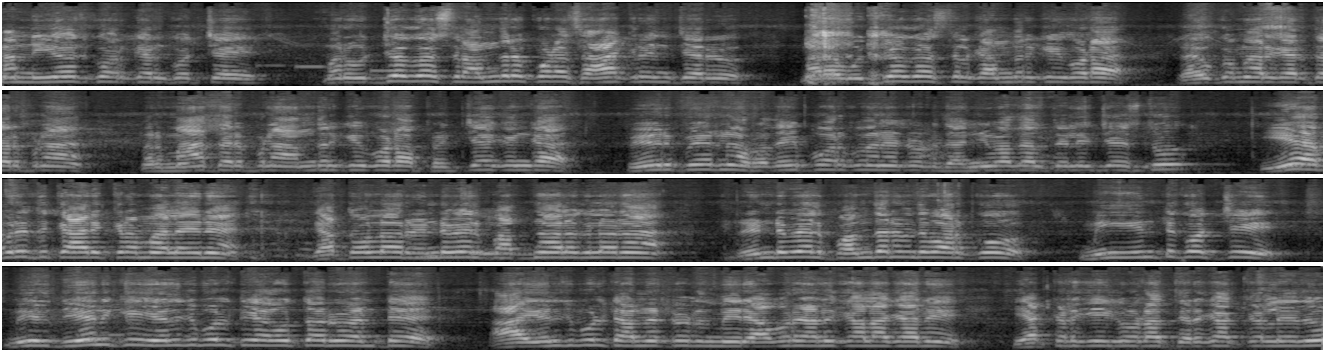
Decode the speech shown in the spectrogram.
మన నియోజకవర్గానికి వచ్చాయి. మరి ఉద్యోగస్తులు అందరూ కూడా సహకరించారు. మరి ఉద్యోగస్తులకి అందరికీ కూడా రవికుమార్ గారి తరపున మరి మా తరపున అందరికీ కూడా ప్రత్యేకంగా పేరు పేరున హృదయపూర్వకమైనటువంటి ధన్యవాదాలు తెలియజేస్తూ ఏ అభివృద్ధి కార్యక్రమాలైనా గతంలో రెండు వేల పద్నాలుగులోన రెండు వేల పంతొమ్మిది వరకు మీ ఇంటికి వచ్చి మీరు దేనికి ఎలిజిబిలిటీ అవుతారు అంటే ఆ ఎలిజిబిలిటీ అన్నటువంటి మీరు ఎవరు వెనకాల కానీ ఎక్కడికి కూడా తిరగక్కర్లేదు.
